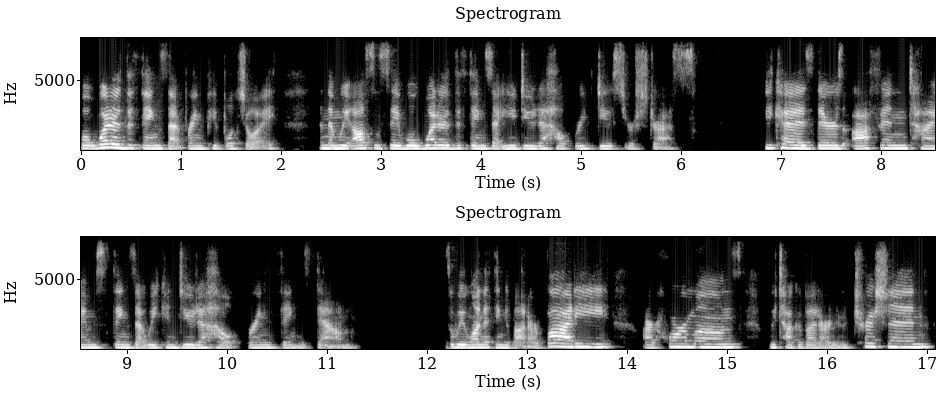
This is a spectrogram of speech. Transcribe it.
But what are the things that bring people joy? And then we also say, well, what are the things that you do to help reduce your stress? Because there's oftentimes things that we can do to help bring things down. So we want to think about our body, our hormones, we talk about our nutrition,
